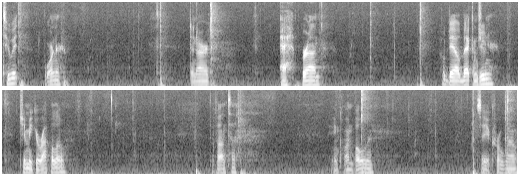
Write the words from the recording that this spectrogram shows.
To it. Warner. Denard. Eh, Ebron. Odell Beckham Jr. Jimmy Garoppolo. Devonta. Anquan Boldin. Isaiah Crowell.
